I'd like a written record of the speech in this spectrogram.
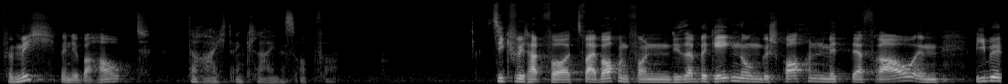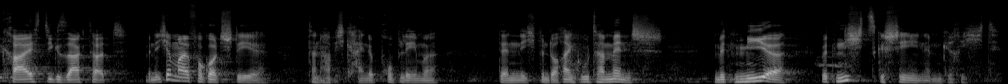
Für mich, wenn überhaupt, da reicht ein kleines Opfer. Siegfried hat vor zwei Wochen von dieser Begegnung gesprochen mit der Frau im Bibelkreis, die gesagt hat, wenn ich einmal vor Gott stehe, dann habe ich keine Probleme, denn ich bin doch ein guter Mensch. Mit mir wird nichts geschehen im Gericht.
